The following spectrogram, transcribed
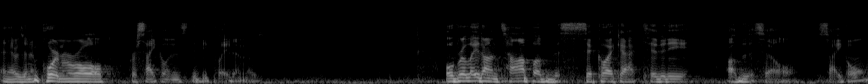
And there's an important role for cyclins to be played in those. Overlaid on top of the cyclic activity of the cell cycle,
